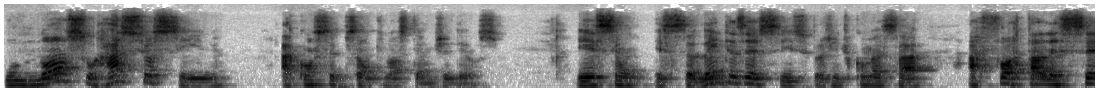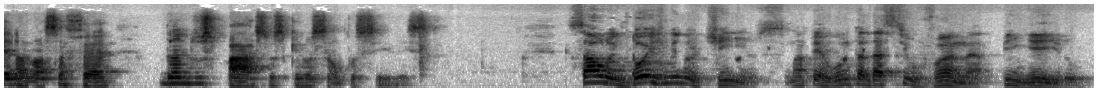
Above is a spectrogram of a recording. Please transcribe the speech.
o nosso raciocínio à concepção que nós temos de Deus. Esse é um excelente exercício para a gente começar a fortalecer a nossa fé dando os passos que nos são possíveis. Saulo, em dois minutinhos, uma pergunta da Silvana Pinheiro.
